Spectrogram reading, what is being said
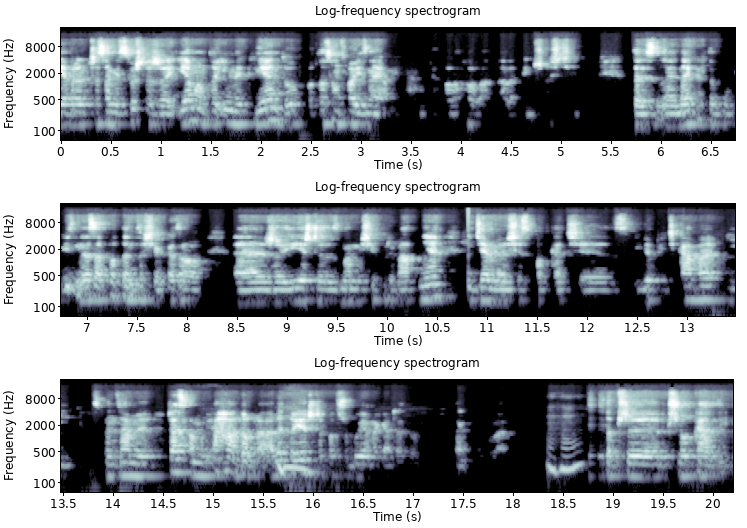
ja wręcz czasami słyszę, że ja mam to innych klientów, bo to są twoi znajomi. Polachowa, ale w większości to jest, najpierw to był biznes, a potem to się okazało, e, że jeszcze znamy się prywatnie, idziemy się spotkać i wypić kawę i spędzamy czas, a mówię, aha, dobra, ale to mhm. jeszcze potrzebujemy gadżetów. Tak w ogóle. Mhm. Jest to przy, przy okazji.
